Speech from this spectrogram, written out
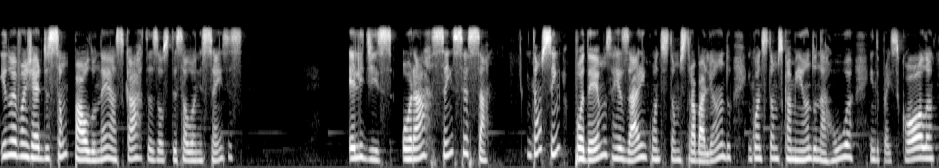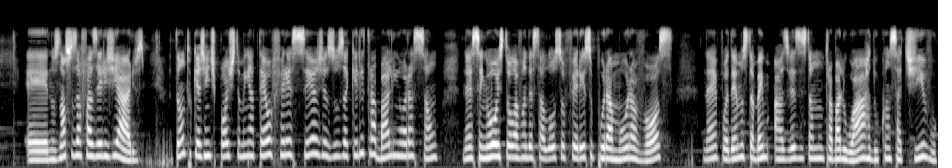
E no Evangelho de São Paulo, né, as cartas aos Tessalonicenses, ele diz orar sem cessar. Então, sim, podemos rezar enquanto estamos trabalhando, enquanto estamos caminhando na rua, indo para a escola, é, nos nossos afazeres diários. Tanto que a gente pode também até oferecer a Jesus aquele trabalho em oração. Né? Senhor, estou lavando essa louça, ofereço por amor a vós. Né? Podemos também, às vezes estamos num trabalho árduo, cansativo,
